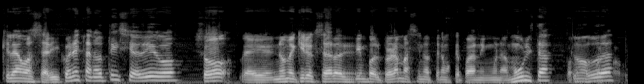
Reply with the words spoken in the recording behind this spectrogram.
¿Qué le vamos a hacer? Y con esta noticia, Diego, yo no me quiero exceder del tiempo del programa, así no tenemos que pagar ninguna multa, por No, dudas. favor,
